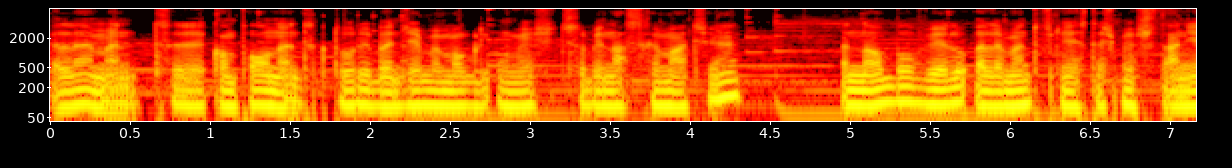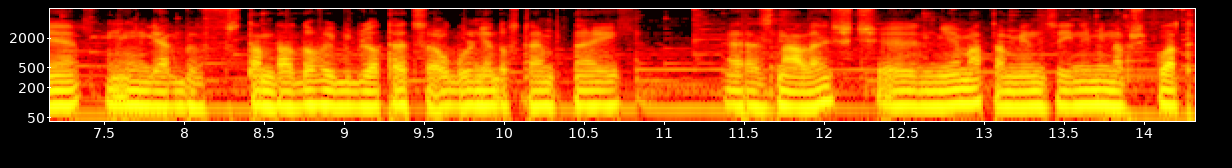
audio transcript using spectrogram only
element, y, komponent, który będziemy mogli umieścić sobie na schemacie, no bo wielu elementów nie jesteśmy w stanie mm, jakby w standardowej bibliotece ogólnie dostępnej e, znaleźć. Y, Nie ma tam między innymi na przykład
